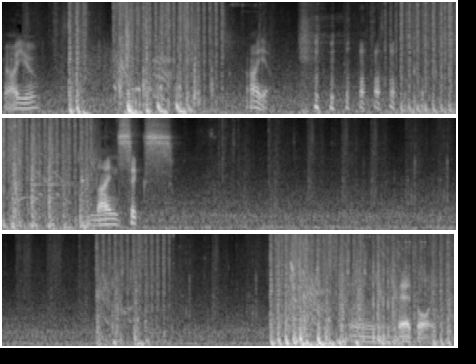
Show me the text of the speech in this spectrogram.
Where are you? Ah yeah. Nine six. Mm, bad boy.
